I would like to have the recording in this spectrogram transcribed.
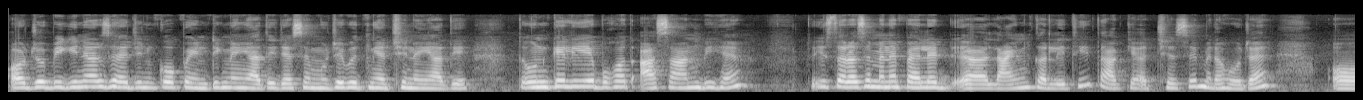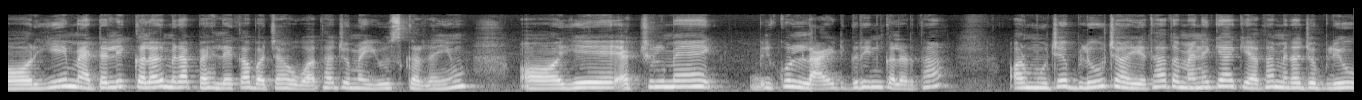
और जो बिगिनर्स है, जिनको पेंटिंग नहीं आती, जैसे मुझे भी इतनी अच्छी नहीं आती तो उनके लिए बहुत आसान भी है। तो इस तरह से मैंने पहले लाइन कर ली थी ताकि अच्छे से मेरा हो जाए। और ये मेटेलिक कलर मेरा पहले का बचा हुआ था, जो मैं यूज़ कर रही हूँ। और ये एक्चुअल में बिल्कुल लाइट ग्रीन कलर था। और मुझे ब्लू चाहिए था तो मैंने क्या किया था, मेरा जो ब्लू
